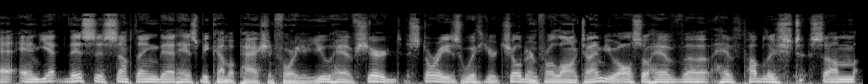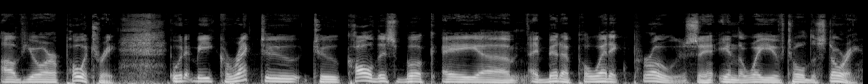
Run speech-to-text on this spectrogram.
and yet this is something that has become a passion for you. You have shared stories with your children for a long time. You also have uh, have published some of your poetry. Would it be correct to to call this book a uh, a bit of poetic prose in the way you've told the story?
